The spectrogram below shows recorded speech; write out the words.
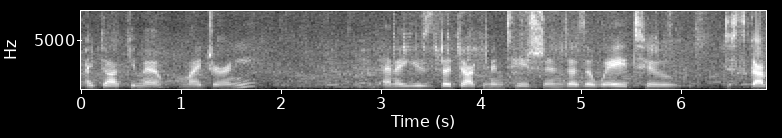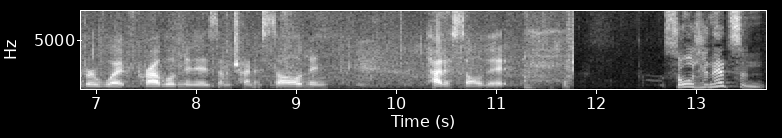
I document my journey, and I use the documentations as a way to discover what problem it is I'm trying to solve and how to solve it. Solzhenitsyn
